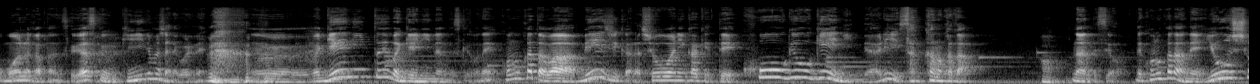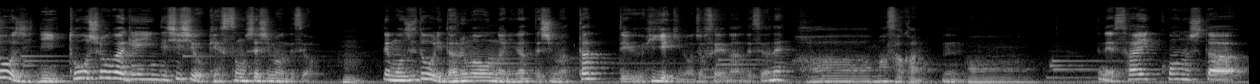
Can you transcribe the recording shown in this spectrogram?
思わなかったんですけどやすくん気に入りましたねこれね、うん。まあ、芸人といえば芸人なんですけどね。この方は明治から昭和にかけて工業芸人であり作家の方あ。なんですよ。でこの方はね幼少時に凍傷が原因で四肢を欠損してしまうんですよ。うん。で文字通りだるま女になってしまったっていう悲劇の女性なんですよね、はあまさかの。うん、あでね再婚した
